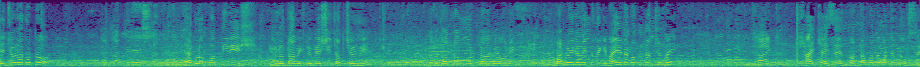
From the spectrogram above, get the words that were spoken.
এই জোড়া কত? এক লক্ষ তিরিশ। এগুলোর দাম একটু বেশি চাচ্ছেন উনি। তবে দরদাম করতে হবে অনেক। তারপরে এখানে একটু দেখি। ভাই এটা কত চাচ্ছেন ভাই? ষাট। চাইছেন। দরদাম কত পর্যন্ত উঠছে?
